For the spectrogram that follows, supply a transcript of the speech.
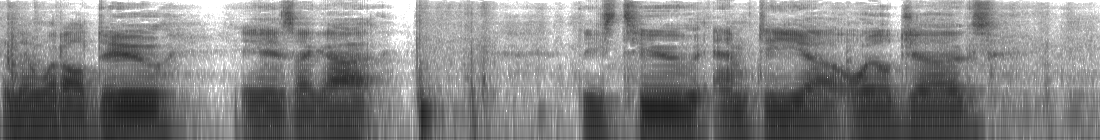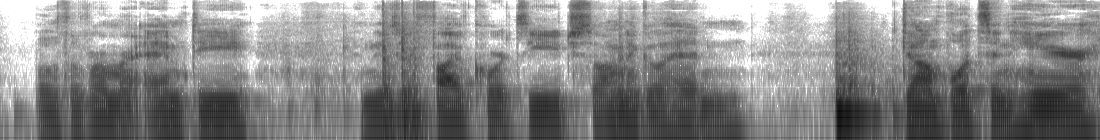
then what I'll do is I got these two empty uh, oil jugs. Both of them are empty and these are five quarts each. So I'm gonna go ahead and dump what's in here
